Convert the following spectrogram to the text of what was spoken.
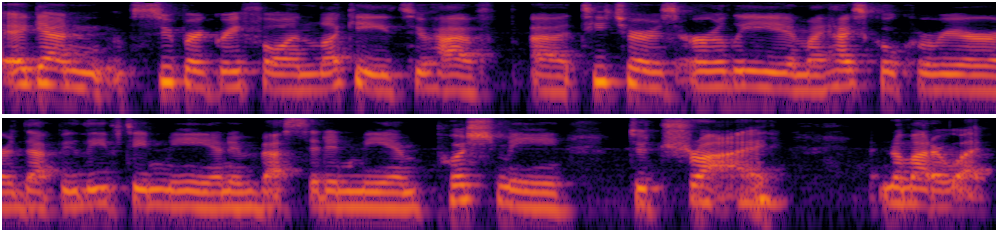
again, super grateful and lucky to have uh, teachers early in my high school career that believed in me and invested in me and pushed me to try. Mm-hmm. No matter what,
